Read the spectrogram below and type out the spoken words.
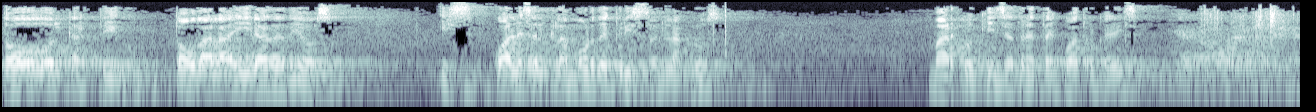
todo el castigo, toda la ira de Dios. ¿Y cuál es el clamor de Cristo en la cruz? Marcos 15:34, ¿qué dice? Y a la hora de venir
